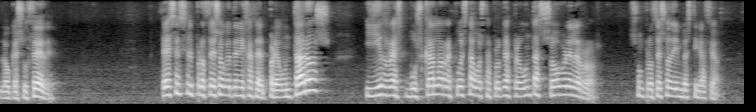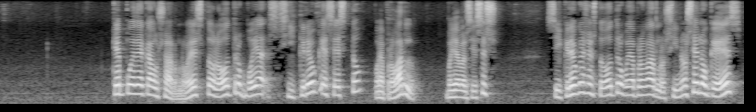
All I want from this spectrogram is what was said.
lo que sucede. Ese es el proceso que tenéis que hacer, preguntaros y buscar la respuesta a vuestras propias preguntas sobre el error. Es un proceso de investigación. ¿Qué puede causarlo? Esto, lo otro, voy a, si creo que es esto, voy a probarlo. Voy a ver si es eso. Si creo que es esto otro, voy a probarlo. Si no sé lo que es,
